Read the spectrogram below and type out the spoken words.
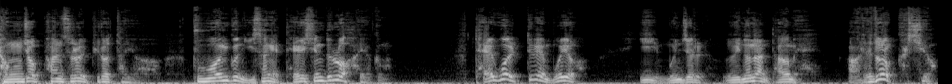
병조 판수를 비롯하여 부원군 이상의 대신들로 하여금 대궐들에 모여 이 문제를 의논한 다음에 아뢰도록 하시오.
